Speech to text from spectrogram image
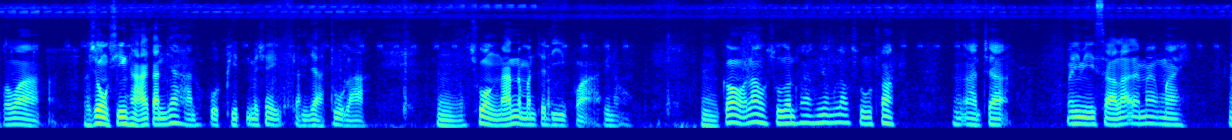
เพราะว่าช่วงสิงหากันยานะพูดผิดไม่ใช่กันยาตุลาอช่วงนั้นมันจะดีกว่าพี่น้องอก็เล่าสู่กันฟังพี่น้องเล่าสู่กันฟังอาจจะไม่มีสาระอะไรมากมายอ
